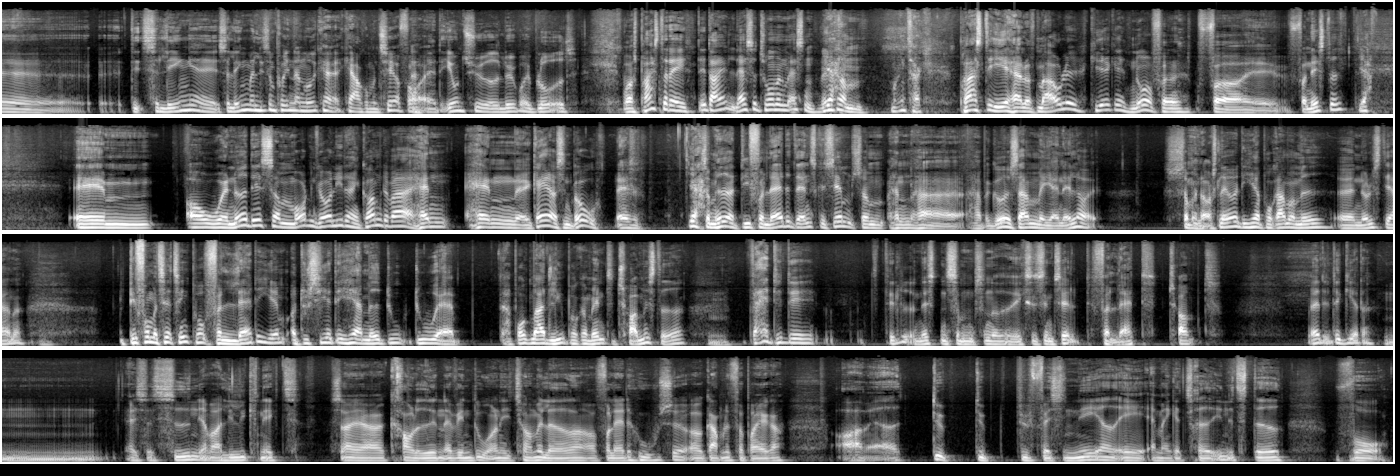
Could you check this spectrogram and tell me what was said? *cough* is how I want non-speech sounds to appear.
det, så, længe, så længe man ligesom på en eller anden måde kan, kan argumentere for, ja. at eventyret løber i blodet. Vores præst i dag, det er dig, Lasse Thorman Madsen. Velkommen. Ja, mange tak. Præst i Herluf Magle Kirke, nord for, for, øh, for Næstved. Ja. Øhm, og noget af det, som Morten gjorde lige da han kom, det var, at han, han øh, gav os en bog, Lasse, ja. som hedder De forladte danske hjem, som han har, har begået sammen med Jan Elhøj, som han også laver de her programmer med, øh, 0 stjerner. Det får mig til at tænke på forladte hjem, og du siger det her med, du, du er, har brugt meget liv på at komme ind til tomme steder. Mm. Hvad er det, det, det lyder næsten som sådan noget eksistentielt, forladt, tomt. Hvad er det, det giver dig? Mm, altså, siden jeg var lille knægt, så er jeg kravlet ind af vinduerne i tomme lader og forladte huse og gamle fabrikker, og har været dybt, dybt, dybt fascineret af, at man kan træde ind et sted, hvor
